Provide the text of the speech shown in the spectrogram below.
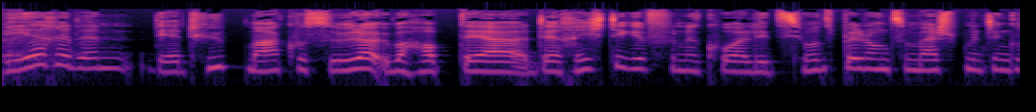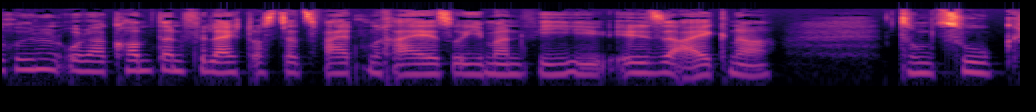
Wäre denn der Typ Markus Söder überhaupt der, der Richtige für eine Koalitionsbildung zum Beispiel mit den Grünen oder kommt dann vielleicht aus der zweiten Reihe so jemand wie Ilse Aigner zum Zug,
